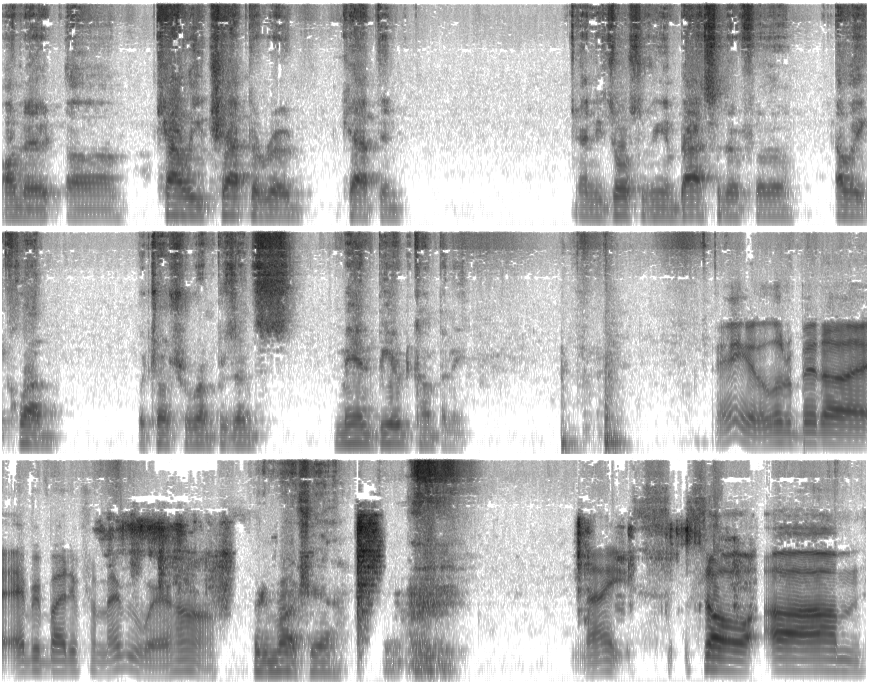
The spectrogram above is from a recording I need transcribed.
on the uh, Cali Chapter Road captain. And he's also the ambassador for the LA Club, which also represents Man Beard Company. Hey, a little bit uh everybody from everywhere, huh? Pretty much, yeah. Nice. So, um,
